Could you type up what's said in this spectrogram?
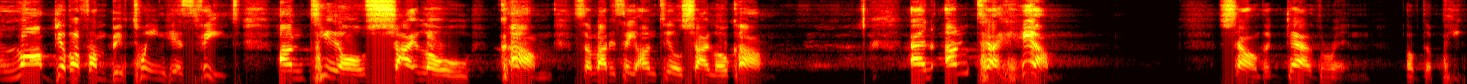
a lawgiver from between his feet until Shiloh come. Somebody say, until Shiloh come. And unto him shall the gathering of the people.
